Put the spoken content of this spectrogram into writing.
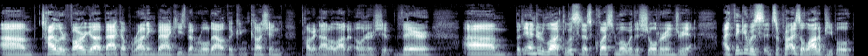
Um, Tyler Varga, a backup running back, he's been ruled out the concussion. Probably not a lot of ownership there. Um, but Andrew Luck listed as questionable with a shoulder injury. I think it was it surprised a lot of people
